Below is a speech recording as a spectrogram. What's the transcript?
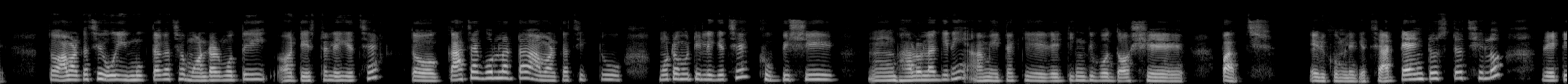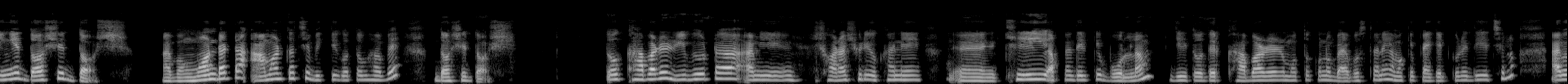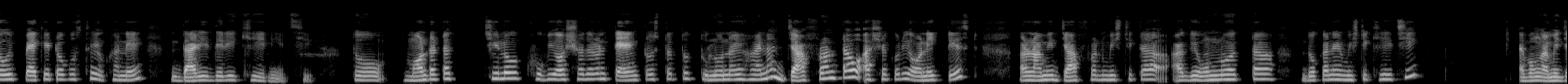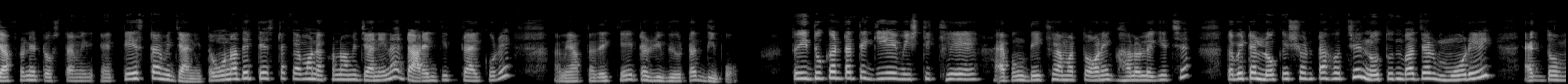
তো আমার কাছে ওই মুক্তাগাছা মন্ডার মতোই টেস্টটা লেগেছে। তো কাঁচা গোল্লাটা আমার কাছে একটু মোটামুটি লেগেছে, খুব বেশি ভালো লাগেনি। আমি এটাকে রেটিং দিব দশে পাঁচ, এরকম লেগেছে। আর ট্যাং টোস্টটা ছিল রেটিং এ দশে দশ এবং মন্ডাটা আমার কাছে ব্যক্তিগতভাবে দশে দশ। তো খাবারের রিভিউটা আমি সরাসরি ওখানে খেয়েই আপনাদেরকে বললাম যেহেতু ওদের খাবারের মতো কোনো ব্যবস্থা নেই, আমাকে প্যাকেট করে দিয়েছিল। আমি ওই প্যাকেট অবস্থায় ওখানে দাঁড়িয়ে দাঁড়িয়ে খেয়ে নিয়েছি। তো মন্ডাটা ছিল খুবই অসাধারণ, ট্যাং টোস্টটা তো তুলনায় হয় না। জাফরানটাও আশা করি অনেক টেস্ট, কারণ আমি জাফরান মিষ্টিটা আগে অন্য একটা দোকানের মিষ্টি খেয়েছি। এবং আমি জাফরানের টোস্টটা আমি টেস্টটা আমি জানি। তো ওনাদের টেস্টটা কেমন এখনও আমি জানি না। এটা আরেকদিন ট্রাই করে আমি আপনাদেরকে এটা রিভিউটা দিব। তো এই দোকানটাতে গিয়ে মিষ্টি খেয়ে এবং দেখে আমার তো অনেক ভালো লেগেছে। তবে এটা লোকেশনটা হচ্ছে নতুন বাজার মোড়েই একদম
